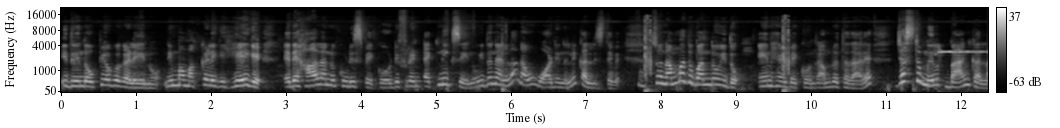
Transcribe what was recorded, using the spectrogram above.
ಇದರಿಂದ ಉಪಯೋಗಗಳೇನು? ನಿಮ್ಮ ಮಕ್ಕಳಿಗೆ ಹೇಗೆ ಎದೆ ಹಾಲನ್ನು ಕುಡಿಸಬೇಕು? ಡಿಫ್ರೆಂಟ್ ಟೆಕ್ನಿಕ್ಸ್ ಏನು? ಇದನ್ನೆಲ್ಲ ನಾವು ವಾರ್ಡಿನಲ್ಲಿ ಕಲಿಸ್ತೇವೆ. ಸೊ ನಮ್ಮದು ಬಂದು ಇದು. ಏನು ಹೇಳಬೇಕು ಅಂದರೆ ಅಮೃತಧಾರೆ. ಜಸ್ಟ್ ಮಿಲ್ಕ್ ಬ್ಯಾಂಕ್ ಅಲ್ಲ.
